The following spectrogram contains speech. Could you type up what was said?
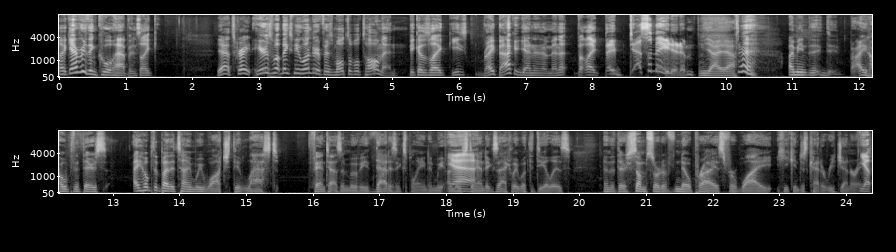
Like everything cool happens. Like Yeah, it's great. here's what makes me wonder if there's multiple tall men because like he's right back again in a minute, but like they decimated him. Yeah, yeah. Eh. I mean, I hope that there's I hope that by the time we watch the last Phantasm movie, that is explained and we Yeah. understand exactly what the deal is, and that there's some sort of no prize for why he can just kind of regenerate. Yep.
